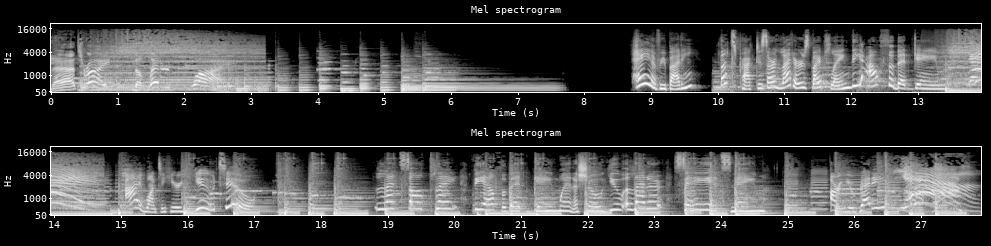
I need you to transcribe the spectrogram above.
That's right, the letter Y. Hey, everybody! Let's practice our letters by playing the alphabet game. Yay! I want to hear you too. Let's all play the alphabet game. When I show you a letter, say its name. Are you ready? Yeah!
